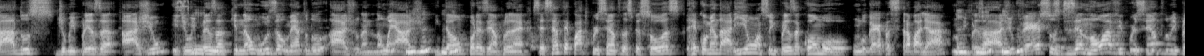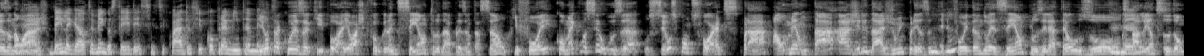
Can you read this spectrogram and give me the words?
resultados de uma empresa ágil e de uma Sim. empresa que não usa o método ágil, né? Não é ágil. Uhum, então, por exemplo, né, 64% das pessoas recomendariam a sua empresa como um lugar para se trabalhar numa Uhum, empresa ágil uhum. versus 19% numa empresa não É, ágil. Bem legal, também gostei desse. Esse quadro ficou pra mim também. E outra coisa que, pô, aí eu acho que foi o grande centro da apresentação, que foi como é que você usa os seus pontos fortes para aumentar a agilidade de uma empresa. Uhum. Ele foi dando exemplos, ele até usou os Uhum. talentos do Don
